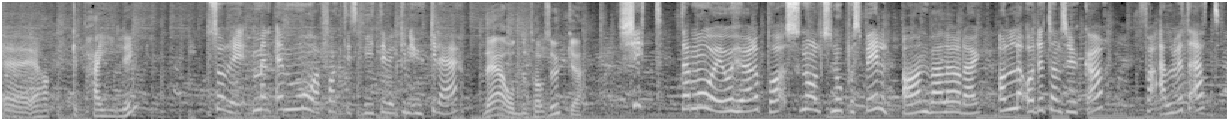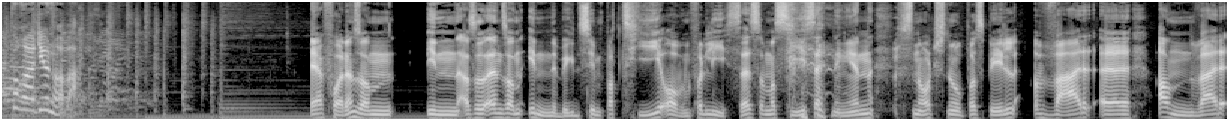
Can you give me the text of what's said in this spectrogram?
Uh, jeg har ikke peiling. Sorry, men jeg må faktisk vite hvilken uke det er. Det er oddetallsuke. Shit! Da må jeg jo høre på Snålt snop og spill annenhver lørdag alle oddetallsuker fra 11 til 1 på Radio Nova. Jeg får en sånn inn, altså en sånn innebygd sympati overfor Lise som å si setningen 'snort snop på spill' hver uh, annenhver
